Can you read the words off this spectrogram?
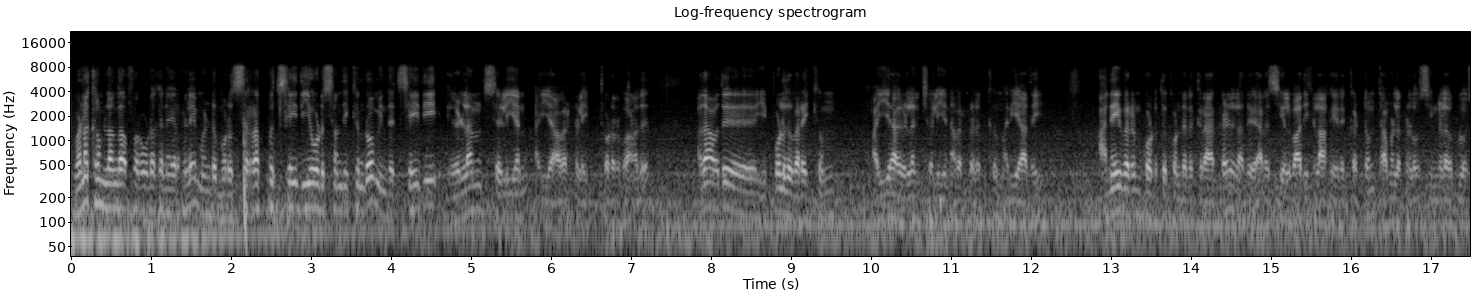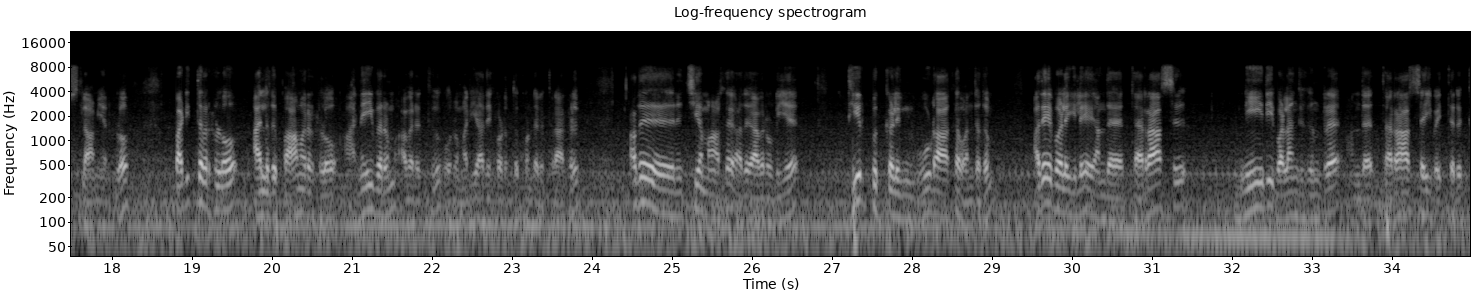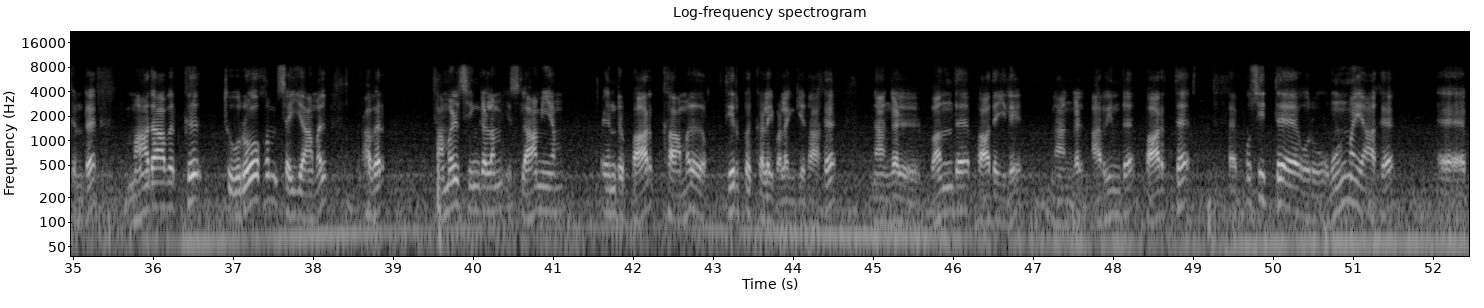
வணக்கம் லங்காஃபர் ஊடக நேயர்களே. மீண்டும் ஒரு சிறப்பு செய்தியோடு சந்திக்கின்றோம். இந்த செய்தி இளம் செழியன் ஐயா அவர்களை தொடர்பானது. அதாவது இப்பொழுது வரைக்கும் ஐயா இளஞ்செழியன் அவர்களுக்கு மரியாதை அனைவரும் கொடுத்து கொண்டிருக்கிறார்கள். அது அரசியல்வாதிகளாக இருக்கட்டும் தமிழர்களோ சிங்களவர்களோ இஸ்லாமியர்களோ படித்தவர்களோ அல்லது பாமரர்களோ அனைவரும் அவருக்கு ஒரு மரியாதை கொடுத்து கொண்டிருக்கிறார்கள். அது நிச்சயமாக அது அவருடைய தீர்ப்புகளின் ஊடாக வந்ததும் அதே வேளையிலே அந்த தராசு நீதி வழங்குகின்ற அந்த தராசை வைத்திருக்கின்ற மாதாவிற்கு துரோகம் செய்யாமல் அவர் தமிழ் சிங்களம் இஸ்லாமியம் என்று பார்க்காமல் தீர்ப்புகளை வழங்கியதாக நாங்கள் வந்த பாதையிலே நாங்கள் அறிந்த பார்த்த புசித்த ஒரு உண்மையாக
